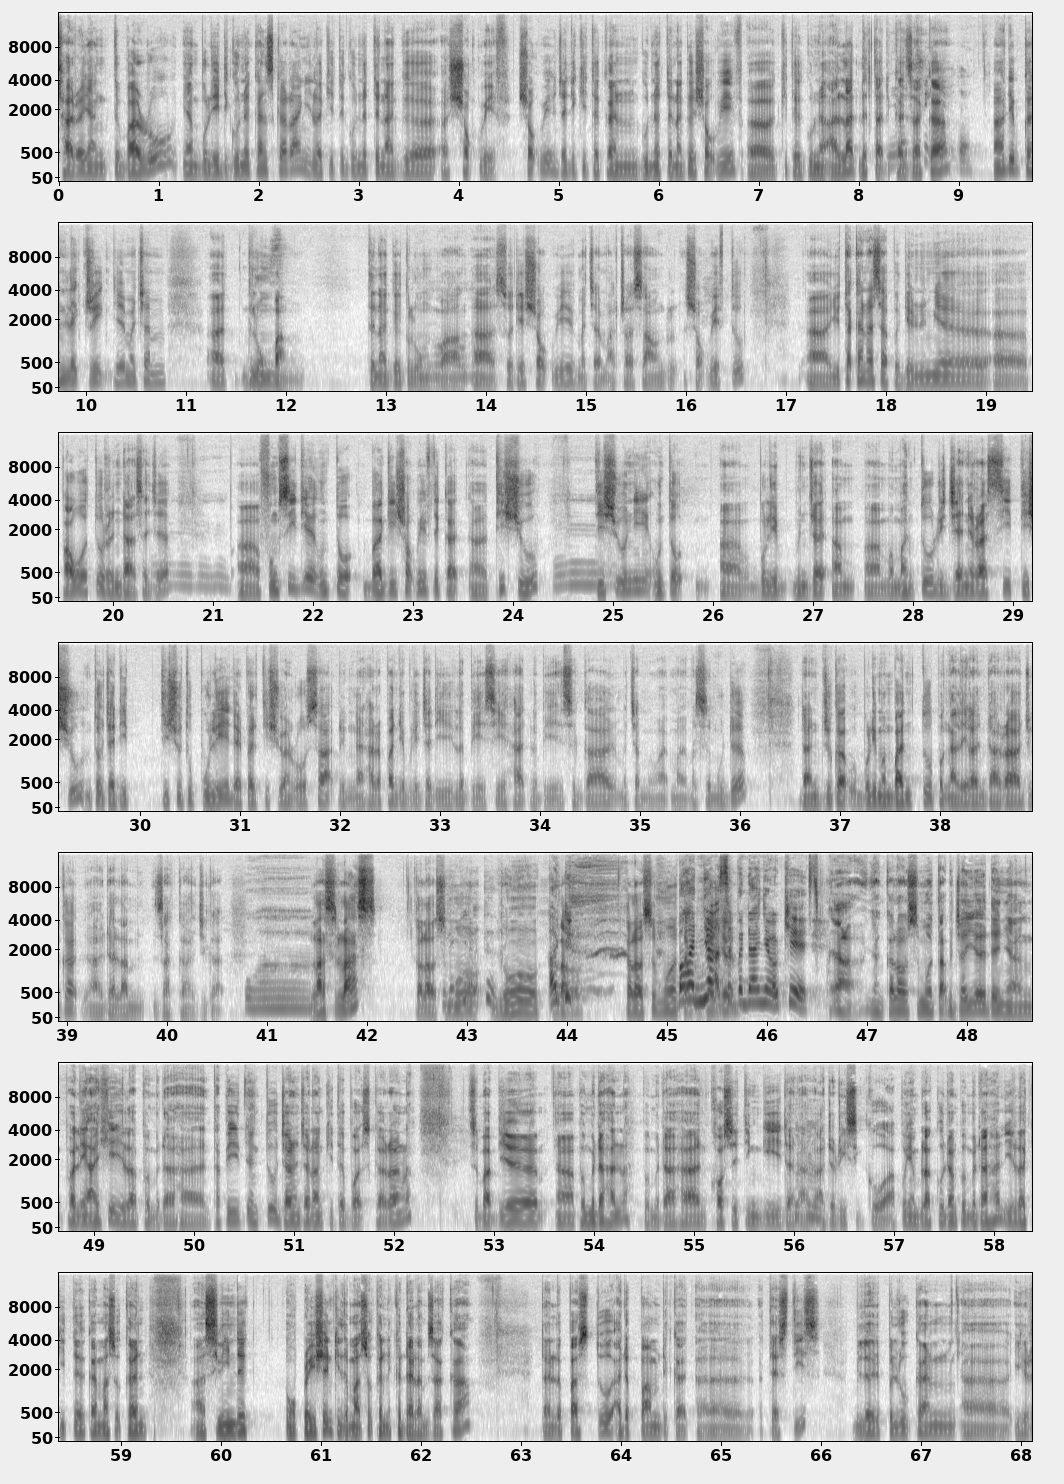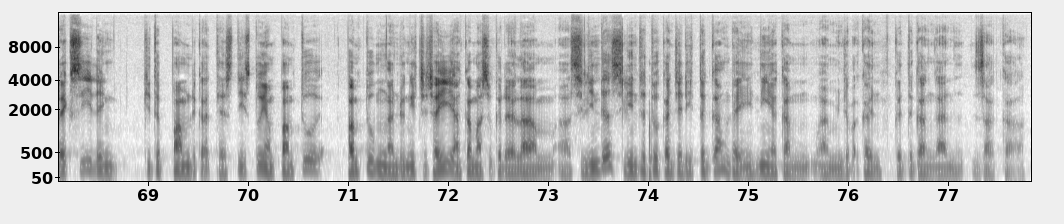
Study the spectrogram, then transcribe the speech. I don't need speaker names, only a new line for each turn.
cara yang terbaru yang boleh digunakan sekarang ialah kita guna tenaga uh, shockwave. Shockwave jadi kita akan guna tenaga shockwave uh, kita guna alat letak dekat
Elektrik
Zaka.
ke?
Ah dia bukan elektrik, dia macam uh, gelombang. Tenaga gelombang. Ah so dia shockwave macam ultrasound shockwave tu uh, you takkan rasa apa dia punya uh, power tu rendah saja. Uh, fungsi dia untuk bagi shockwave dekat uh, tisu. Tisu ni untuk uh, boleh menja- um, uh, membantu regenerasi tisu untuk jadi tisu tu pulih daripada tisu yang rosak dengan harapan dia boleh jadi lebih sihat, lebih segar macam ma- ma- masa muda dan juga boleh membantu pengaliran darah juga uh, dalam zakar juga.
Wah.
Last last kalau semua yo kalau kalau semua tak
Banyak
berjaya,
sebenarnya. Okey.
Ya, yang kalau semua tak berjaya dan yang paling akhir ialah pembedahan. Tapi yang tu jarang-jarang kita buat sekarang lah. Sebab dia uh, pembedahan lah. Pembedahan kos dia tinggi dan mm-hmm. ada risiko. Apa yang berlaku dalam pembedahan ialah kita akan masukkan uh, silinder operation, kita masukkan ke dalam zakar. Dan lepas tu ada pump dekat uh, testis. Bila perlukan uh, ereksi dan kita pump dekat testis tu, yang pump tu pump tu mengandungi cecair yang akan masuk ke dalam uh, silinder. Silinder tu akan jadi tegang dan ini akan uh, menyebabkan ketegangan zakar.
